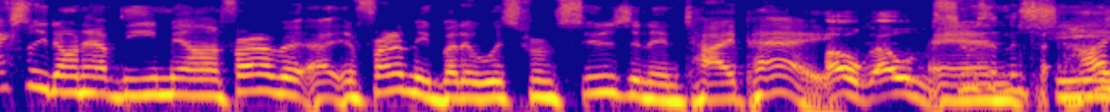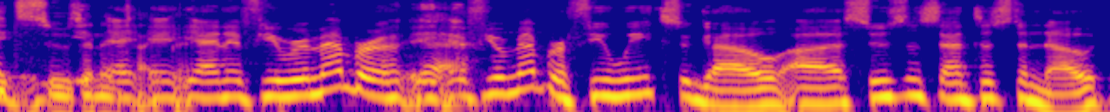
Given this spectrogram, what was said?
actually don't have the email in front of it uh, in front of me, but it was from Susan in Taipei. oh, oh, Susan. In, she, hi, Susan. In Taipei. and if you remember, Yeah. if you remember a few weeks ago, uh, Susan sent us a note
